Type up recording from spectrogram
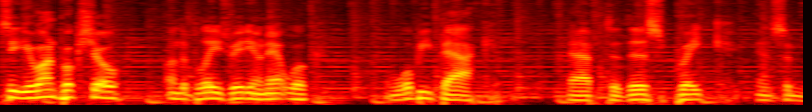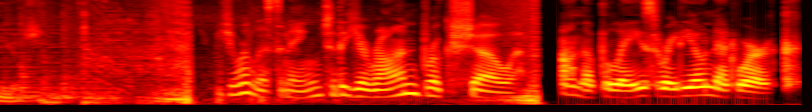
to Yaron Brook Show on the Blaze Radio Network. And we'll be back after this break and some news. You're listening to the Yaron Brook Show on the Blaze Radio Network.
